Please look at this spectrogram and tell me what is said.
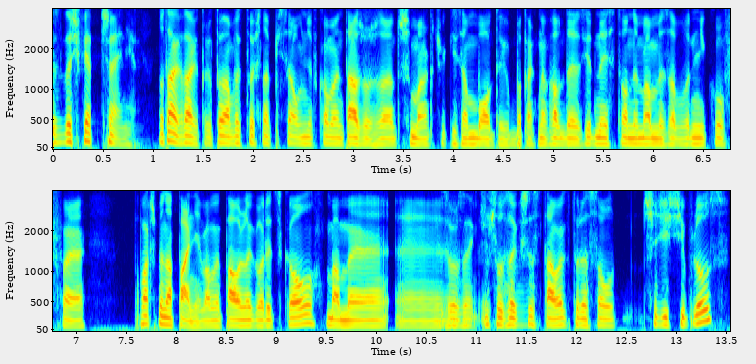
z doświadczeniem. No tak, tak, to, to nawet ktoś napisał mnie w komentarzu, że trzyma kciuki za młodych, bo tak naprawdę z jednej strony mamy zawodników, popatrzmy na panie, mamy Paulę Gorycką, mamy e, Zuzę. Krzystałę, które są 30+, plus,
